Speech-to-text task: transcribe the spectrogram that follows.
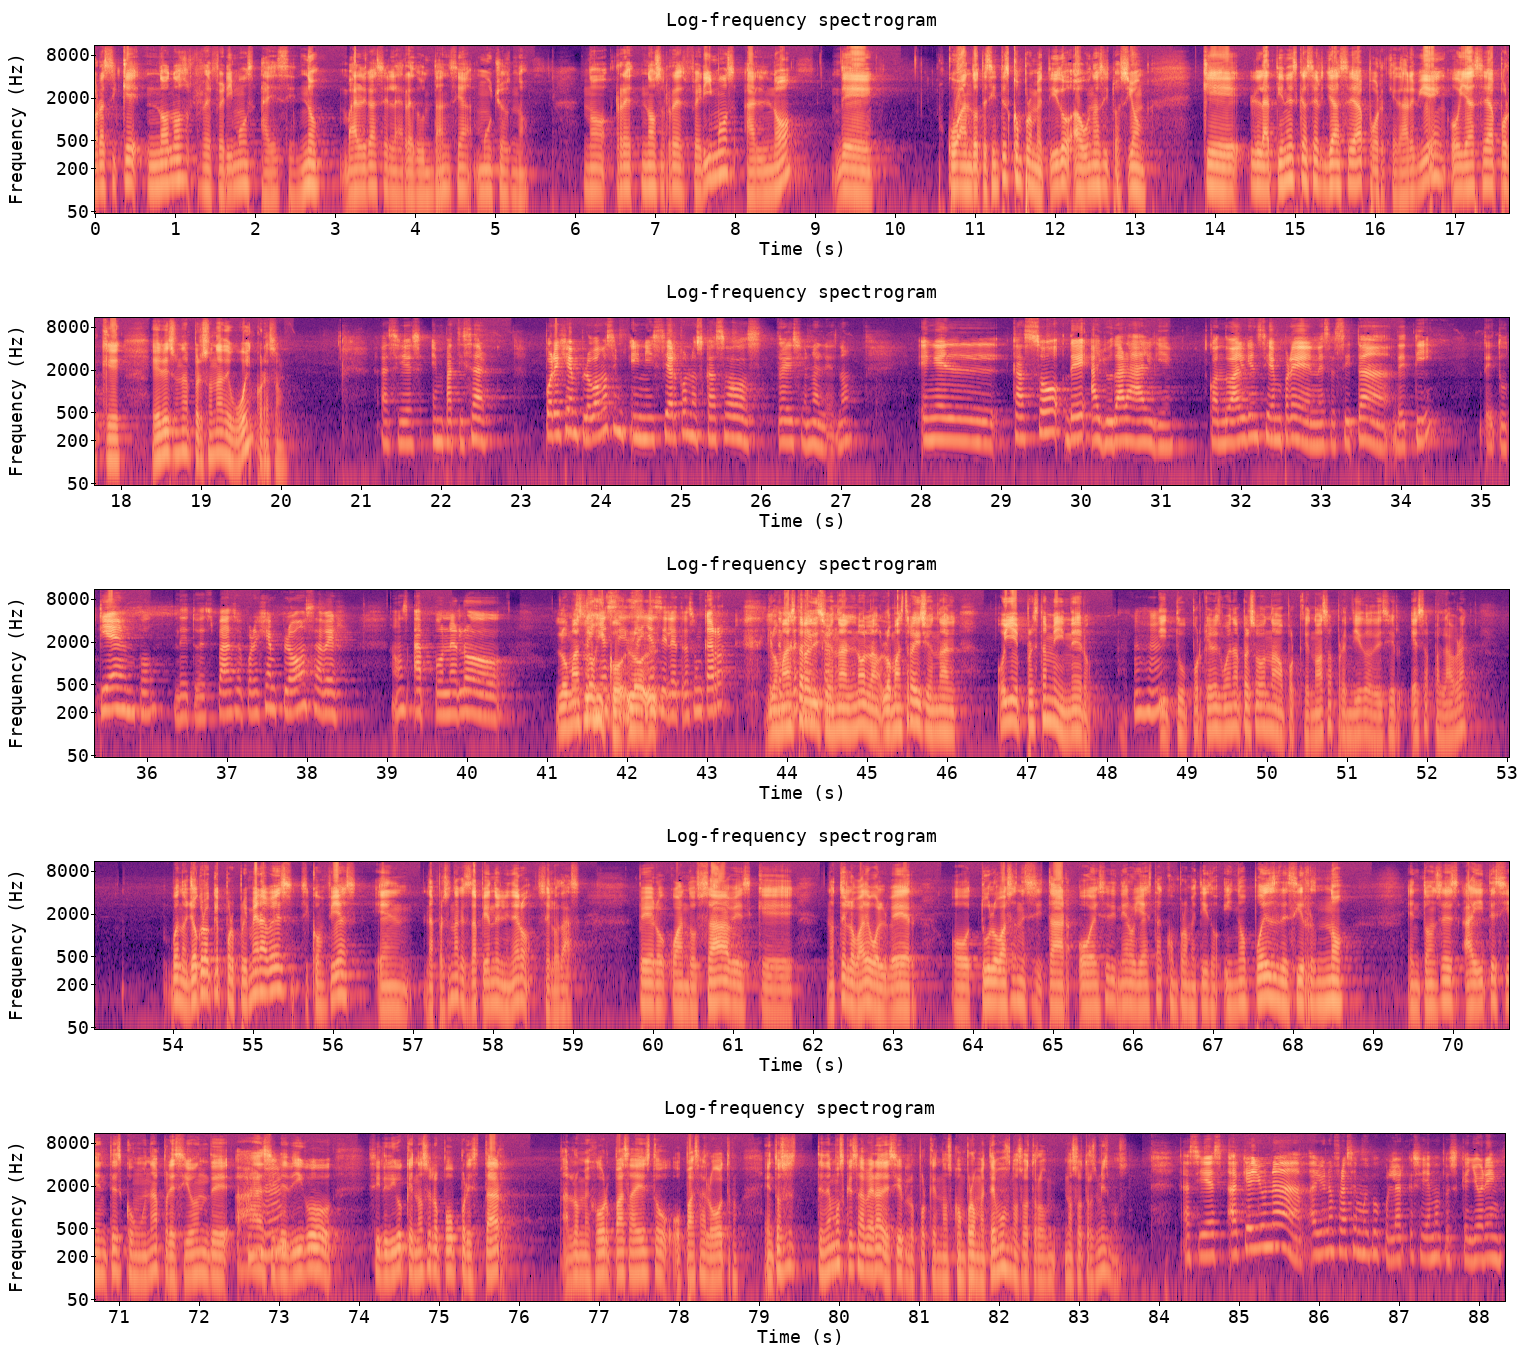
Ahora sí que no nos referimos a ese no, válgase la redundancia, muchos no. No re, nos referimos al no de cuando te sientes comprometido a una situación que la tienes que hacer ya sea por quedar bien o ya sea porque eres una persona de buen corazón. Así es, empatizar. Por ejemplo, vamos a iniciar con los casos tradicionales, ¿no? En el caso de ayudar a alguien, cuando alguien siempre necesita de ti, de tu tiempo, de tu espacio, por ejemplo, vamos a ver, vamos a ponerlo lo más lógico, y, lo, y letras, un carro. Lo más tradicional, no, lo, lo, más tradicional. Oye, préstame dinero. Uh -huh. Y tú, porque eres buena persona o porque no has aprendido a decir esa palabra. Bueno, yo creo que por primera vez, si confías en la persona que te está pidiendo el dinero, se lo das. Pero cuando sabes que no te lo va a devolver, o tú lo vas a necesitar, o ese dinero ya está comprometido y no puedes decir no entonces ahí te sientes con una presión de, ah, uh -huh. si le digo, si le digo que no se lo puedo prestar, a lo mejor pasa esto o pasa lo otro. Entonces tenemos que saber a decirlo porque nos comprometemos nosotros, nosotros mismos. Así es. Aquí hay una, hay una frase muy popular que se llama pues que lloren.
